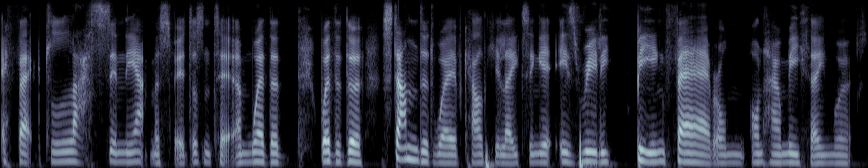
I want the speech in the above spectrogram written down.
effect lasts in the atmosphere, doesn't it? And whether whether the standard way of calculating it is really being fair on on how methane works.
